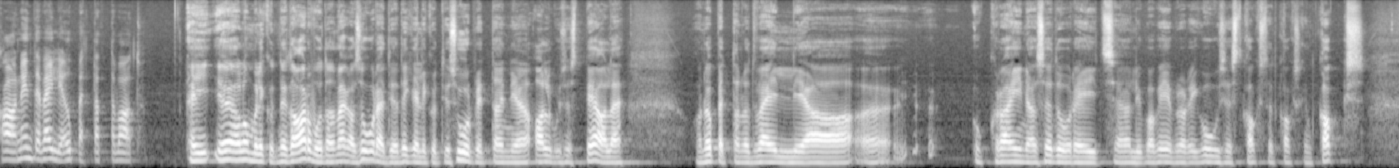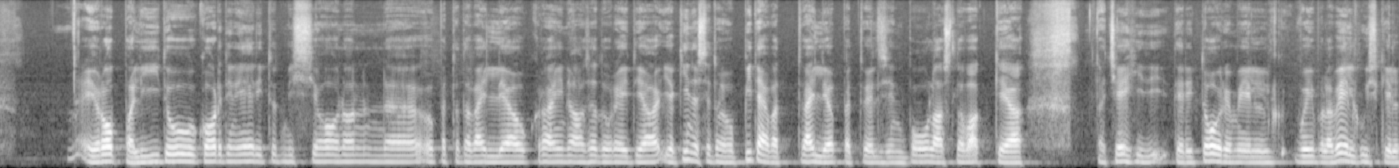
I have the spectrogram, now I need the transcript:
ka nende väljaõpetatavad ei, ja loomulikult need arvud on väga suured ja tegelikult ju Suurbritannia algusest peale on õpetanud välja äh, Ukraina sõdureid seal juba veebruarikuusest kaks tuhat kakskümmend kaks. Euroopa Liidu koordineeritud missioon on äh, õpetada välja Ukraina sõdureid ja, ja kindlasti toimub pidevat väljaõpet veel siin Poola, Slovakkia, Tšehhi territooriumil, võib-olla veel kuskil.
